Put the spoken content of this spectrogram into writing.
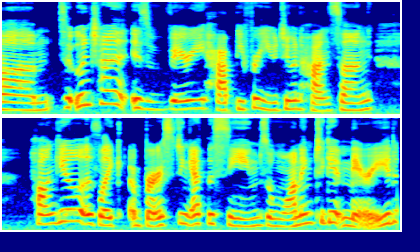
Um, so Unchan is very happy for Yuju and Hansung. Hongil is like bursting at the seams, wanting to get married.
